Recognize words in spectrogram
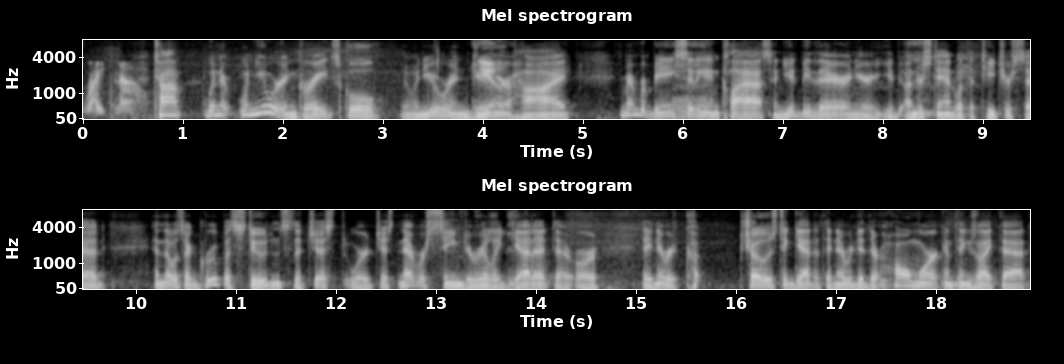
right now. Tom, when when you were in grade school and when you were in junior Yeah. high, remember being sitting in class and you'd be there and you're, you'd understand what the teacher said, and there was a group of students that just were just never seemed to really get it, or, or they never co- chose to get it. They never did their homework and things like that,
